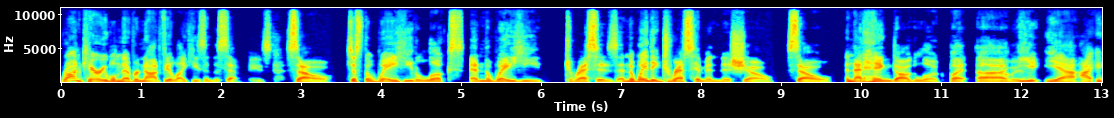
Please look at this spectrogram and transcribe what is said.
Ron Carey will never not feel like he's in the 70s. So just the way he looks and the way he dresses and the way they dress him in this show. So, and that hangdog look. But, uh, Oh, yeah. y- yeah, I,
